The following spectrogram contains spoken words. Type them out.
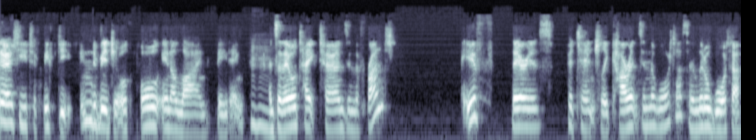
30 to 50 individuals all in a line feeding. Mhm. And so they all take turns in the front. If there is potentially currents in the water, so little water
